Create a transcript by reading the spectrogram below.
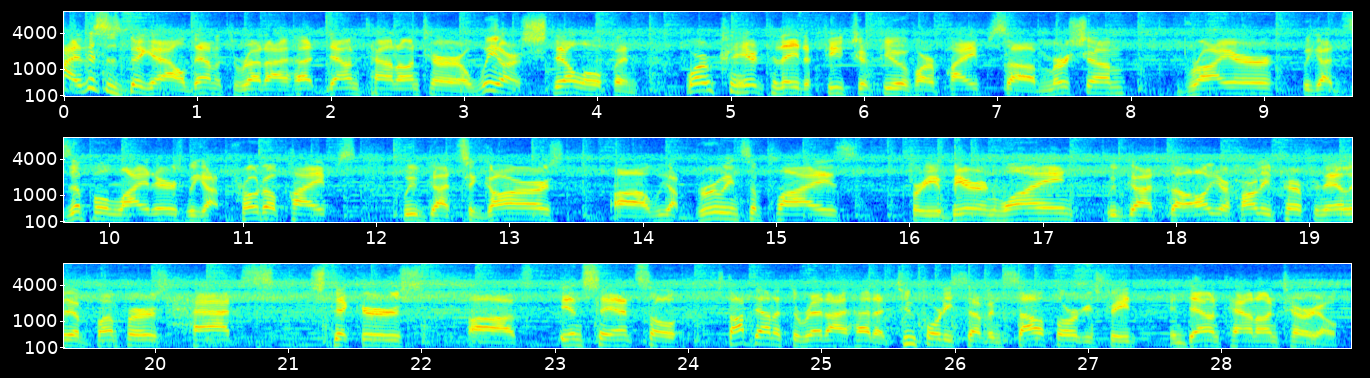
Hi, this is Big Al down at the Red Eye Hut, downtown Ontario. We are still open. We're here today to feature a few of our pipes, uh, Meerschaum, Briar, we got Zippo lighters, we got proto pipes, we've got cigars, uh, we got brewing supplies for your beer and wine. We've got uh, all your Harley paraphernalia, bumpers, hats, stickers, uh, incense. So stop down at the Red Eye Hut at 247 South Oregon Street in downtown Ontario.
